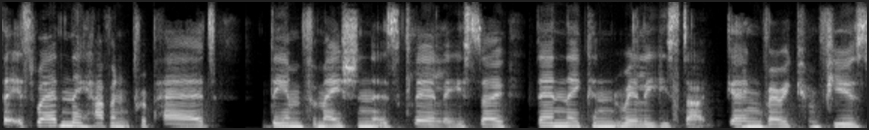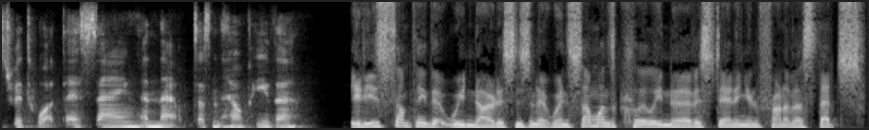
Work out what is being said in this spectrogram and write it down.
that it's when they haven't prepared the information as clearly. So then they can really start getting very confused with what they're saying, and that doesn't help either it is something that we notice, isn't it? When someone's clearly nervous standing in front of us, that's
